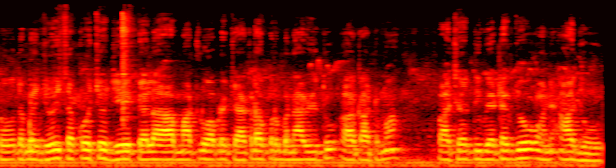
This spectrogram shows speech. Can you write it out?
તો તમે જોઈ શકો છો જે પહેલાં આ માટલું આપણે ચાકડા ઉપર બનાવ્યું હતું, આ ઘાટમાં. પાછળથી બેઠક જુઓ અને આ જુઓ.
